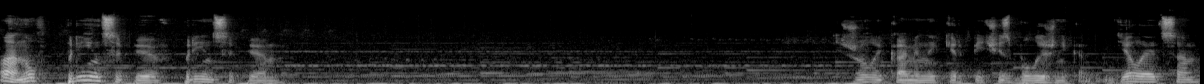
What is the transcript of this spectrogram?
А, ну, в принципе, в принципе... Тяжелый каменный кирпич из булыжника делается.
